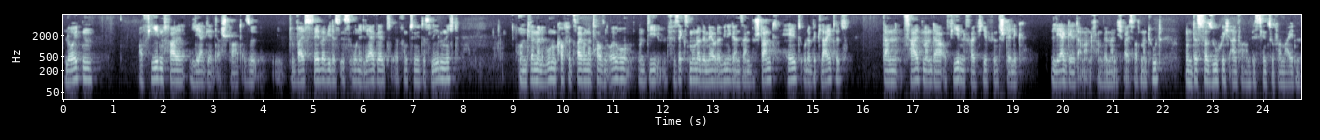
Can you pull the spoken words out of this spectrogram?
Leuten auf jeden Fall Lehrgeld erspart. Also du weißt selber, wie das ist. Ohne Lehrgeld äh, funktioniert das Leben nicht. Und wenn man eine Wohnung kauft für 200.000 Euro und die für sechs Monate mehr oder weniger in seinem Bestand hält oder begleitet, dann zahlt man da auf jeden Fall vier, fünfstellig Lehrgeld am Anfang, wenn man nicht weiß, was man tut. Und das versuche ich einfach ein bisschen zu vermeiden.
